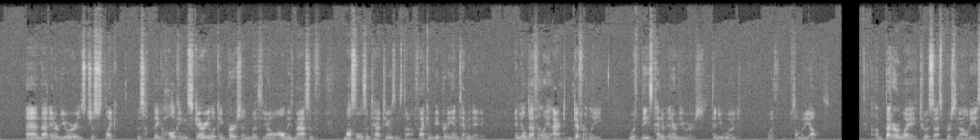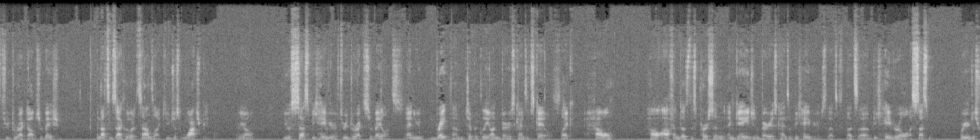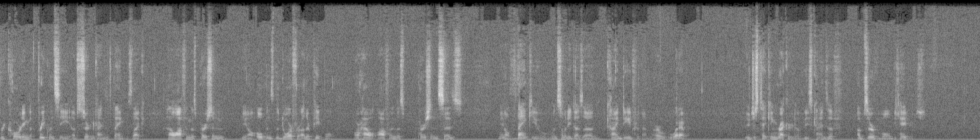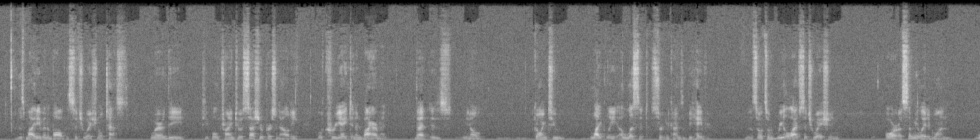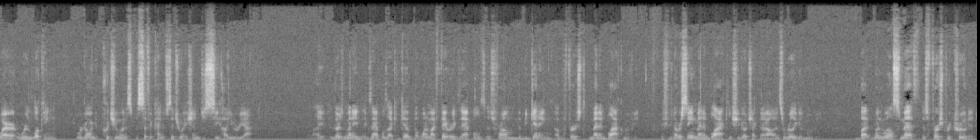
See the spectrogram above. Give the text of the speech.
and that interviewer is just like this big hulking scary looking person with you know all these massive muscles and tattoos and stuff. That can be pretty intimidating. And you'll definitely act differently with these kind of interviewers than you would with somebody else. A better way to assess personality is through direct observation. And that's exactly what it sounds like. You just watch people you know you assess behavior through direct surveillance and you rate them typically on various kinds of scales. Like how how often does this person engage in various kinds of behaviors? That's that's a behavioral assessment where you're just recording the frequency of certain kinds of things. Like how often this person you know opens the door for other people or how often this person says you know thank you when somebody does a kind deed for them or whatever you're just taking record of these kinds of observable behaviors. This might even involve a situational test, where the people trying to assess your personality will create an environment that is, you know, going to likely elicit certain kinds of behavior. So it's a real life situation or a simulated one where we're looking, we're going to put you in a specific kind of situation and just see how you react. I, there's many examples I could give, but one of my favorite examples is from the beginning of the first Men in Black movie. If you've never seen Men in Black, you should go check that out. It's a really good movie. But when Will Smith is first recruited,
